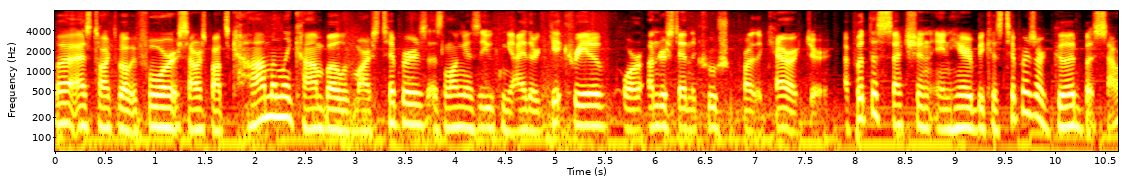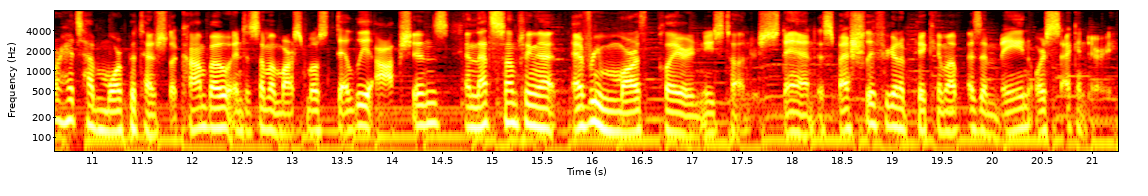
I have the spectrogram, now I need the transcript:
But as talked about before, sour spots commonly combo with Marth's tippers as long as you can either get creative or understand the crucial part of the character. I put this section in here because tippers are good, but sour hits have more potential to combo into some of Marth's most deadly options, and that's something that every Marth player needs to understand, especially if you're going to pick him up as a main main or secondary.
